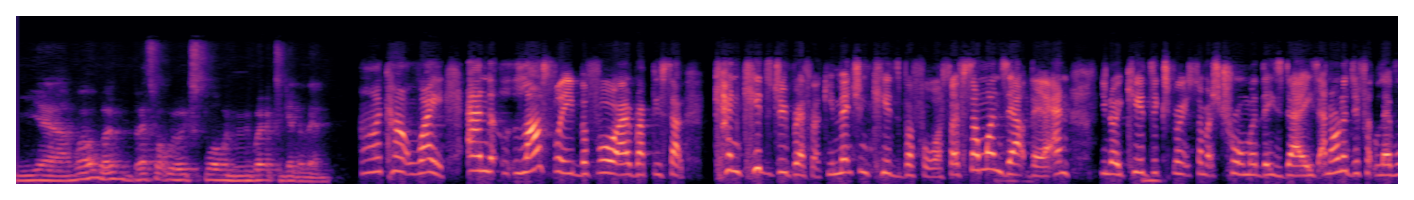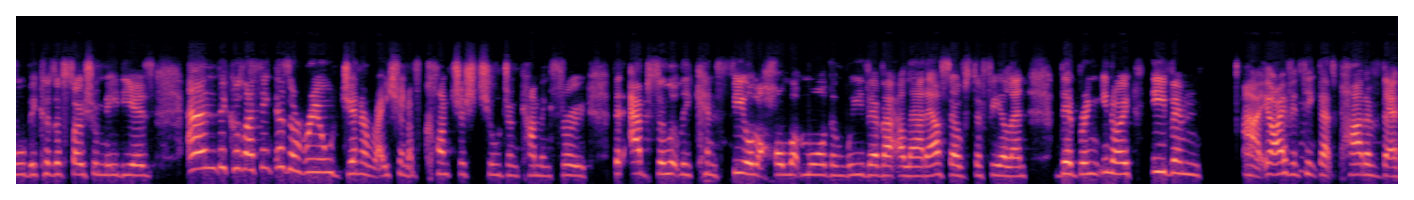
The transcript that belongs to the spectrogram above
Yeah, well, that's what we'll explore when we work together then. Oh, I can't wait. And lastly, before I wrap this up, can kids do breathwork? You mentioned kids before. So if someone's out there and, you know, kids experience so much trauma these days and on a different level because of social medias and because I think there's a real generation of conscious children coming through that absolutely can feel a whole lot more than we've ever allowed ourselves to feel. And they bring, you know, even uh, I even think that's part of the,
